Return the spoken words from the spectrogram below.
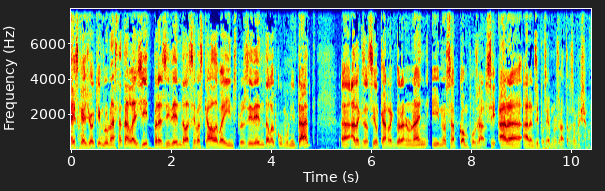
és que Joaquim Luna ha estat elegit president de la seva escala de veïns, president de la comunitat, eh, ha d'exercir el càrrec durant un any i no sap com posar-s'hi. Ara, ara ens hi posem nosaltres amb això.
